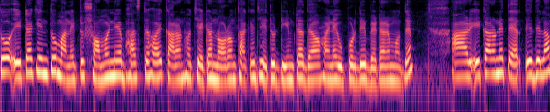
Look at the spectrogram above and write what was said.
তো এটা কিন্তু মানে একটু সময় নিয়ে ভাজতে হয়, কারণ হচ্ছে এটা নরম থাকে, যেহেতু ডিমটা দেওয়া হয় না উপর দিয়ে বেটারের মধ্যে। আর এ কারণে তেল দিলাম,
